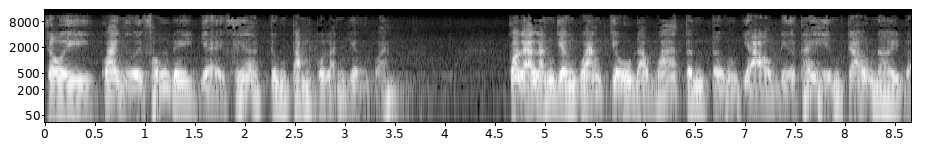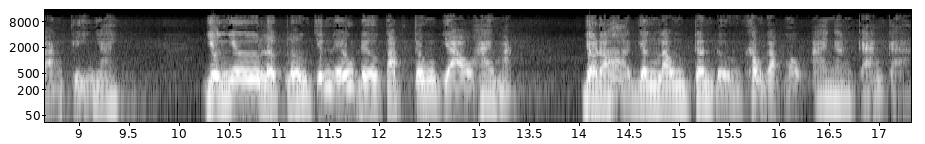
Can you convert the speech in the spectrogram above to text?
rồi quay người phóng đi về phía trung tâm của lãnh dân quán. Có lẽ lãnh dân quán chủ đã quá tin tưởng vào địa thế hiểm trở nơi đoạn chỉ nhai. Dường như lực lượng chính yếu đều tập trung vào hai mặt. Do đó dân long trên đường không gặp một ai ngăn cản cả.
